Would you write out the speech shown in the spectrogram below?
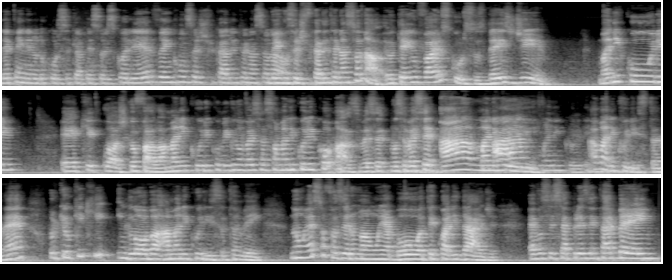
dependendo do curso que a pessoa escolher, vem com certificado internacional. Vem com certificado internacional. Eu tenho vários cursos, desde manicure, é, que, lógico, eu falo, a manicure comigo não vai ser só manicure comar, você vai ser, você vai ser a manicure, manicure. a manicurista, né? Porque o que, que engloba a manicurista também? Não é só fazer uma unha boa, ter qualidade. É você se apresentar bem.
